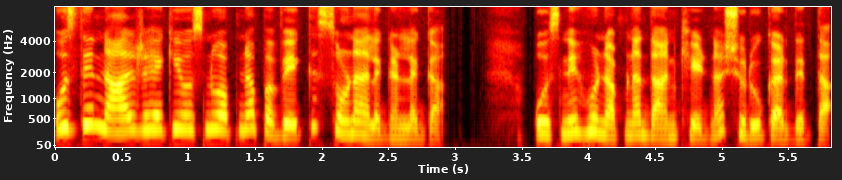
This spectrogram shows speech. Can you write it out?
ਉਸ ਦੇ ਨਾਲ ਰਹਿ ਕੇ ਉਸ ਨੂੰ ਆਪਣਾ ਭਵਿੱਖ ਸੋਹਣਾ ਲੱਗਣ ਲੱਗਾ। ਉਸ ਨੇ ਹੁਣ ਆਪਣਾ ਦਾਨ ਖੇਡਣਾ ਸ਼ੁਰੂ ਕਰ ਦਿੱਤਾ।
